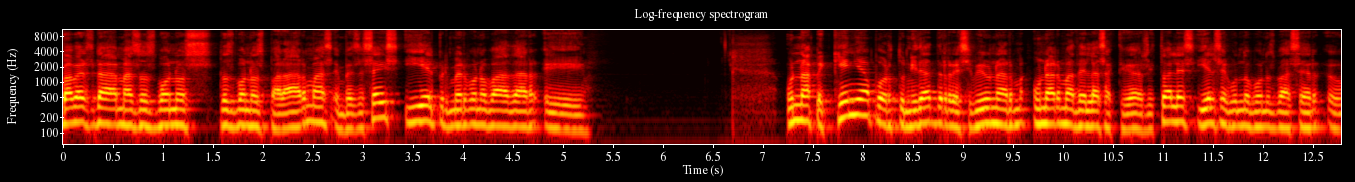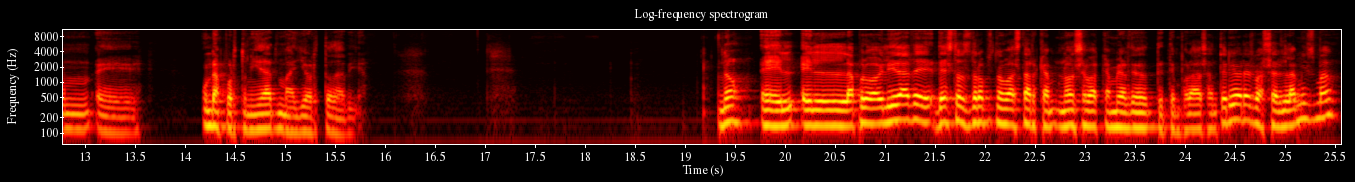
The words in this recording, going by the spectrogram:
va a haber nada más dos bonos, dos bonos para armas en vez de seis. Y el primer bono va a dar una pequeña oportunidad de recibir un arma, un arma, de las actividades rituales y el segundo bonus va a ser eh, una oportunidad mayor todavía. No, la probabilidad de, estos drops no va a estar, no se va a cambiar de, temporadas anteriores, va a ser la misma.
